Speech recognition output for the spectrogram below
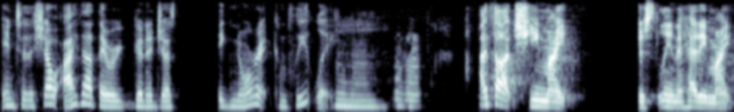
into the show. I thought they were going to just ignore it completely. hmm hmm I thought she might just Lena Headey might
